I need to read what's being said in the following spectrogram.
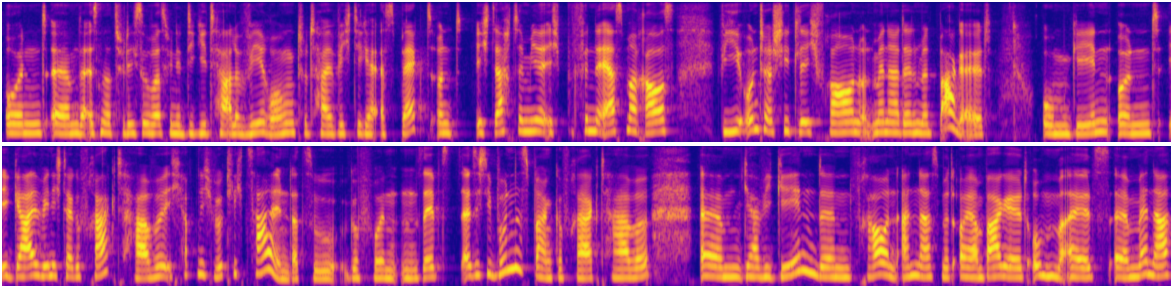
Und ähm, da ist natürlich sowas wie eine digitale Währung total wichtiger Aspekt. Und ich dachte mir, ich finde erstmal raus, wie unterschiedlich Frauen und Männer denn mit Bargeld umgehen. Und egal, wen ich da gefragt habe, ich habe nicht wirklich Zahlen dazu gefunden. Selbst als ich die Bundesbank gefragt habe, ähm, ja, wie gehen denn Frauen anders mit eurem Bargeld um als äh, Männer,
